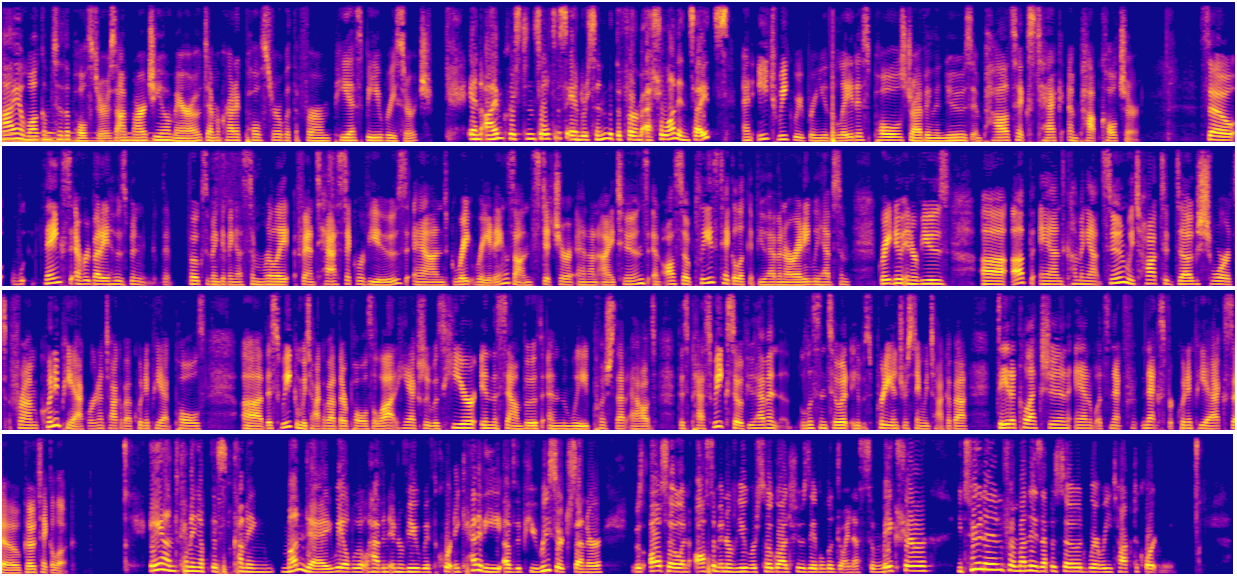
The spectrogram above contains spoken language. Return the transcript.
Hi, and welcome to the Pollsters. I'm Margie Omero, Democratic pollster with the firm PSB Research. And I'm Kristen Soltis Anderson with the firm Echelon Insights. And each week we bring you the latest polls driving the news in politics, tech, and pop culture. So w- thanks everybody who's been, folks have been giving us some really fantastic reviews and great ratings on Stitcher and on iTunes. And also please take a look if you haven't already. We have some great new interviews, uh, up and coming out soon. We talked to Doug Schwartz from Quinnipiac. We're going to talk about Quinnipiac polls, uh, this week and we talk about their polls a lot. He actually was here in the sound booth and we pushed that out this past week. So if you haven't listened to it, it was pretty interesting. We talk about data collection and what's next, next for Quinnipiac. So go take a look. And coming up this coming Monday, we will have an interview with Courtney Kennedy of the Pew Research Center. It was also an awesome interview. We're so glad she was able to join us. So make sure you tune in for Monday's episode where we talk to Courtney.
